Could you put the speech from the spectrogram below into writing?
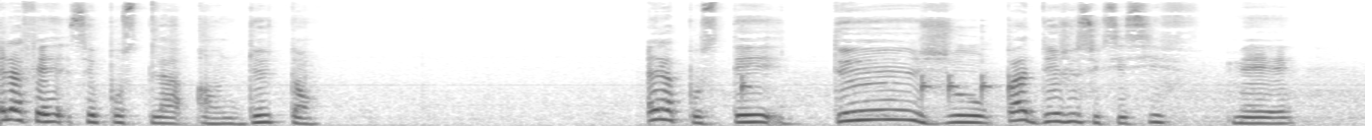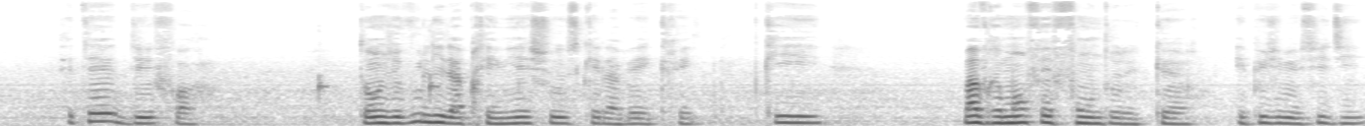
Elle a fait ce post-là en deux temps. Elle a posté deux jours, pas deux jours successifs, mais c'était deux fois. Donc, je vous lis la première chose qu'elle avait écrite, qui m'a vraiment fait fondre le cœur. Et puis je me suis dit,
